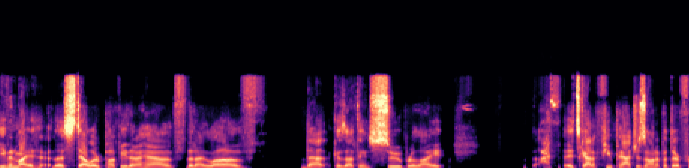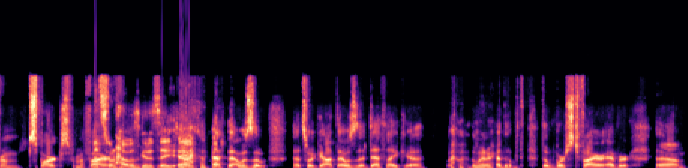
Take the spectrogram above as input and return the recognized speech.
Even my the stellar puffy that I have that I love, that because that thing's super light. It's got a few patches on it, but they're from sparks from a fire. That's what I was gonna say yeah, too. that, that was the that's what got that was the death like uh, the winter had the the worst fire ever. Um,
